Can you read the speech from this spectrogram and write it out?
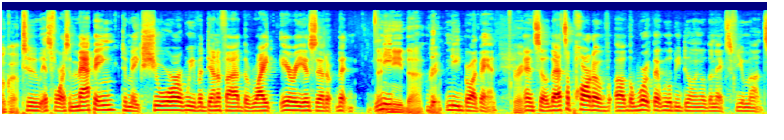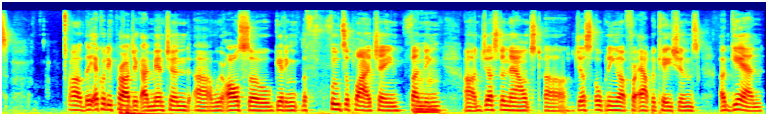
Okay. to, as far as mapping, to make sure we've identified the right areas that are, that, need, need that, right. need broadband. Great. And so that's a part of uh, the work that we'll be doing over the next few months. Uh, the equity project I mentioned, uh, we're also getting the food supply chain funding Mm-hmm. uh, just announced, uh, just opening up for applications. Again,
